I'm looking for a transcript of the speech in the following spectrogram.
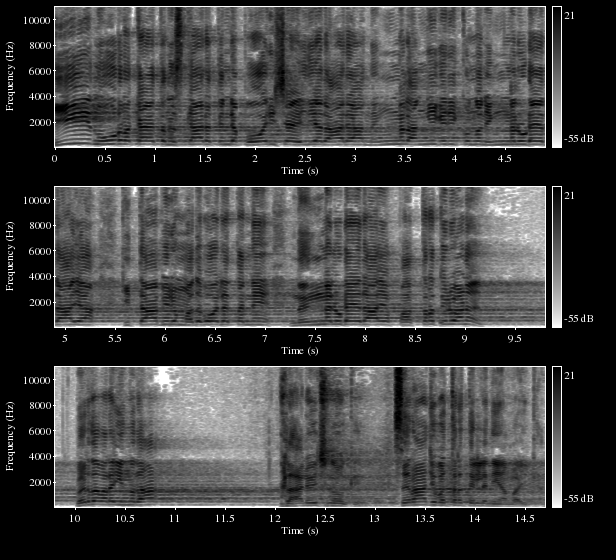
ഈ നൂറക്കായത്തെ നിസ്കാരത്തിന്റെ പോരിശ എഴുതിയതാരാ? നിങ്ങൾ അംഗീകരിക്കുന്ന നിങ്ങളുടേതായ കിതാബിലും അതുപോലെ തന്നെ നിങ്ങളുടേതായ പത്രത്തിലുമാണ്. വെറുതെ പറയുന്നതാ? ആലോചിച്ച് നോക്ക്. സിറാജ് പത്രത്തിൽ ഞാൻ വായിക്കാം.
